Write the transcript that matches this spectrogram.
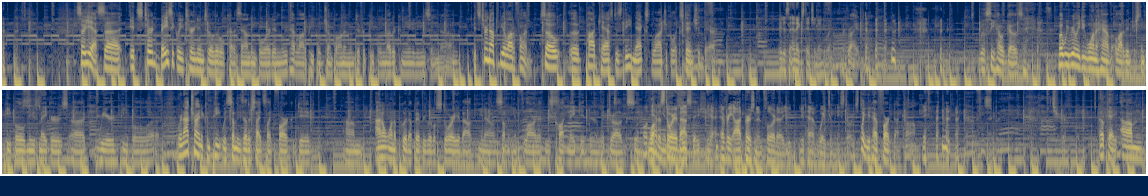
so yes, uh, it's turned basically turned into a little kind of sounding board, and we've had a lot of people jump on, and different people in other communities, and um, it's turned out to be a lot of fun. So the podcast is the next logical extension there. It is an extension anyway. Right. we'll see how it goes. But we really do want to have a lot of interesting people, newsmakers, uh, weird people. Uh, we're not trying to compete with some of these other sites like Fark or Digg. Um, I don't want to put up every little story about you know somebody in Florida who's caught naked uh, with drugs and Well, if you had a story a about station. yeah, every odd person in Florida, you'd, you'd have way too many stories. Well, you'd have Fark.com. True. Okay. Um,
